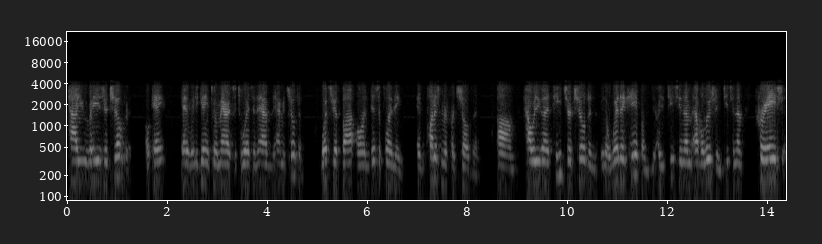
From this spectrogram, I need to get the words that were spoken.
How you raise your children, okay? And when you get into a marriage situation and have, having children, what's your thought on disciplining and punishment for children? Um, how are you going to teach your children, you know, where they came from? Are you teaching them evolution, teaching them creation?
